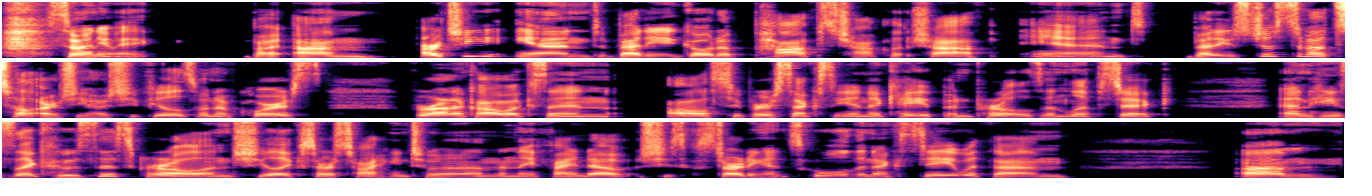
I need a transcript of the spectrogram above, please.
so anyway, but um Archie and Betty go to Pop's chocolate shop and Betty's just about to tell Archie how she feels when of course Veronica walks in all super sexy in a cape and pearls and lipstick. And he's like, Who's this girl? And she like starts talking to him and they find out she's starting at school the next day with them. Um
